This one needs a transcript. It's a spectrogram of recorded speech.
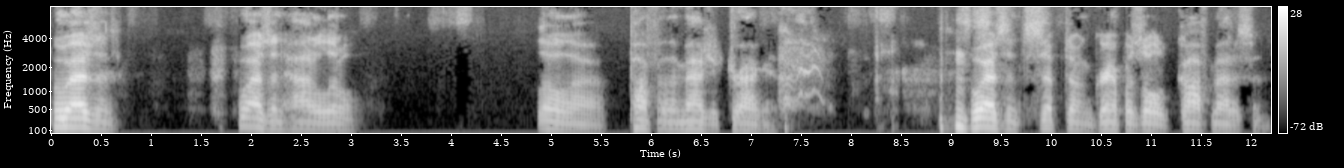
who hasn't who hasn't had a little little uh puff of the magic dragon? who hasn't sipped on grandpa's old cough medicine?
